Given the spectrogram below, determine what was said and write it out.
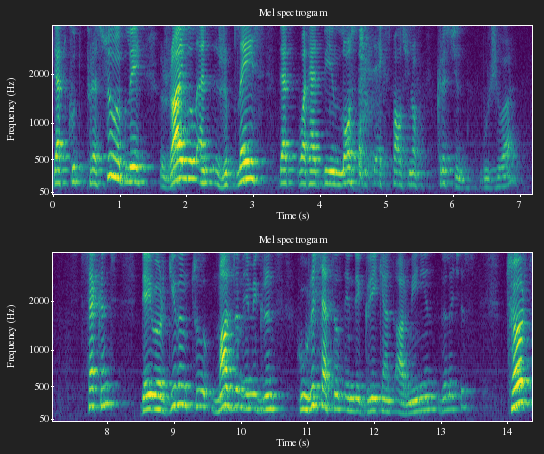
that could presumably rival and replace that what had been lost with the expulsion of Christian bourgeois. Second, they were given to Muslim immigrants who resettled in the Greek and Armenian villages. Third,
